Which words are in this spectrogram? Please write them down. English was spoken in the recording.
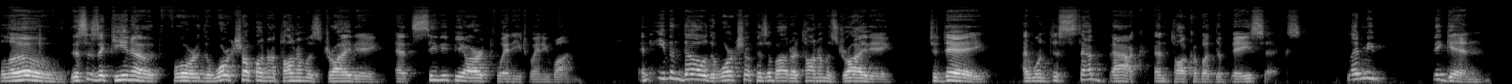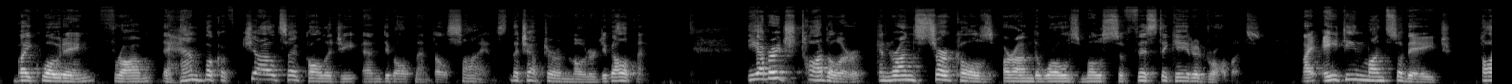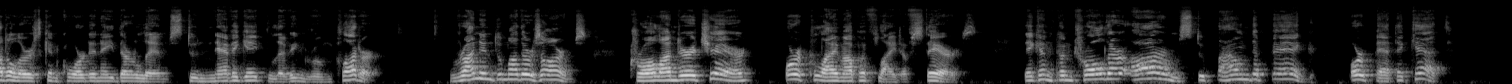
Hello, this is a keynote for the workshop on autonomous driving at CVPR 2021. And even though the workshop is about autonomous driving, today I want to step back and talk about the basics. Let me begin by quoting from the Handbook of Child Psychology and Developmental Science, the chapter on motor development. The average toddler can run circles around the world's most sophisticated robots. By 18 months of age, toddlers can coordinate their limbs to navigate living room clutter, run into mother's arms, crawl under a chair, or climb up a flight of stairs. They can control their arms to pound a peg or pet a cat,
